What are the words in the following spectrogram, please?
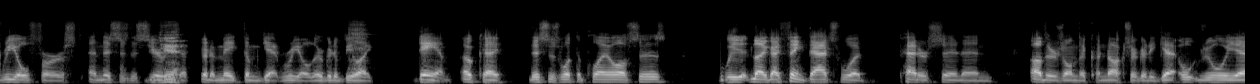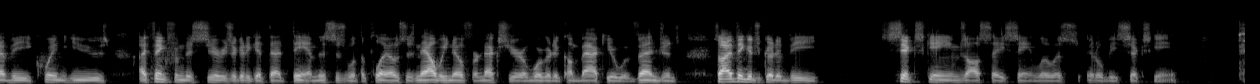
real first, and this is the series yeah. that's going to make them get real. They're going to be like, "Damn, okay, this is what the playoffs is." We like, I think that's what Pettersson and others on the Canucks are going to get. Oh, Juolevi, Quinn Hughes. I think from this series are going to get that. Damn, this is what the playoffs is. Now we know for next year, and we're going to come back here with vengeance. So I think it's going to be six games. I'll say St. Louis. It'll be six games. I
